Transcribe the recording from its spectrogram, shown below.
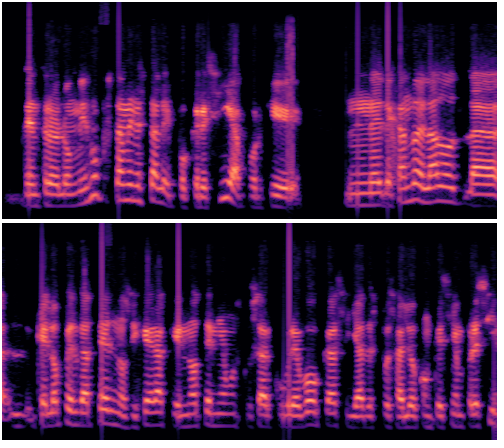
dentro de lo mismo, pues también está la hipocresía, porque mm, dejando de lado la, que López Gatel nos dijera que no teníamos que usar cubrebocas y ya después salió con que siempre sí.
